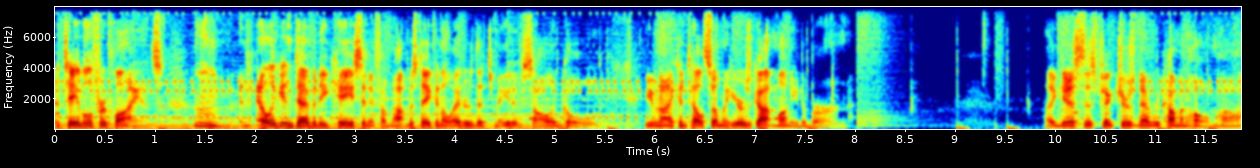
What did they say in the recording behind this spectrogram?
A table for clients. Hmm, an elegant ebony case, and if I'm not mistaken, a lighter that's made of solid gold. Even I can tell someone here's got money to burn. I guess this picture's never coming home, huh?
